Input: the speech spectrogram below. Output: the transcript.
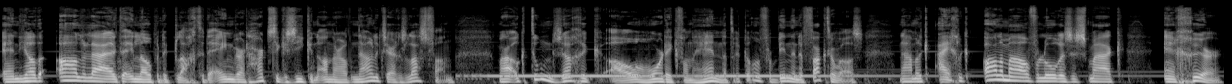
En die hadden allerlei uiteenlopende klachten. De een werd hartstikke ziek en de ander had nauwelijks ergens last van. Maar ook toen zag ik al, hoorde ik van hen, dat er toch een verbindende factor was. Namelijk eigenlijk allemaal verloren ze smaak en geur.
